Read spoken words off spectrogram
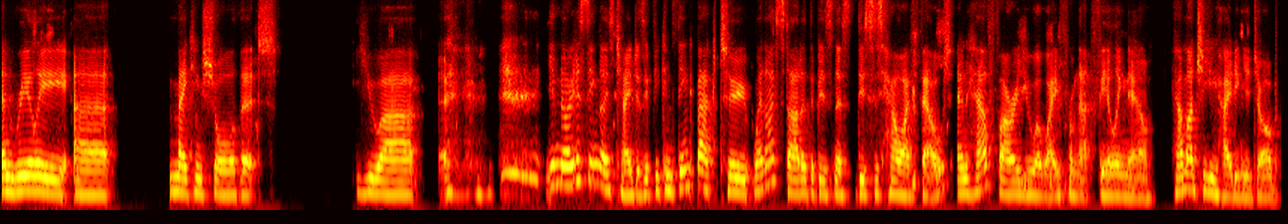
and really uh, making sure that you are you're noticing those changes. If you can think back to when I started the business, this is how I felt. And how far are you away from that feeling now? How much are you hating your job?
